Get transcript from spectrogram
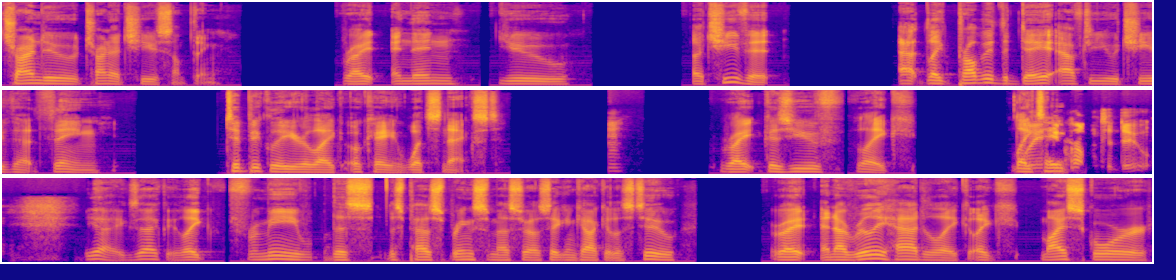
trying to trying to achieve something, right? And then you achieve it at like probably the day after you achieve that thing, typically you're like, okay, what's next? Hmm. Right? Because you've like Well, like you take something to do. yeah, exactly. Like for me, this this past spring semester, I was taking calculus two, right? And I really had like like my score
